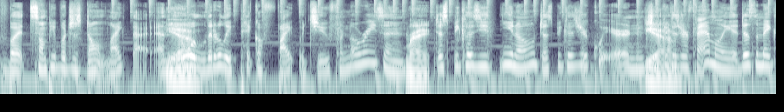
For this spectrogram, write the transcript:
but some people just don't like that and yeah. they will literally pick a fight with you for no reason right just because you you know just because you're queer and just yeah. because you're family it doesn't make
